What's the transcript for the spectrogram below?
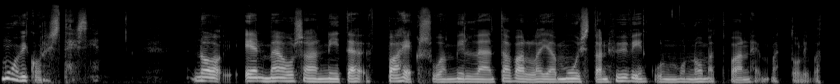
muovikoristeisiin? No en mä osaa niitä paheksua millään tavalla ja muistan hyvin, kun mun omat vanhemmat olivat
